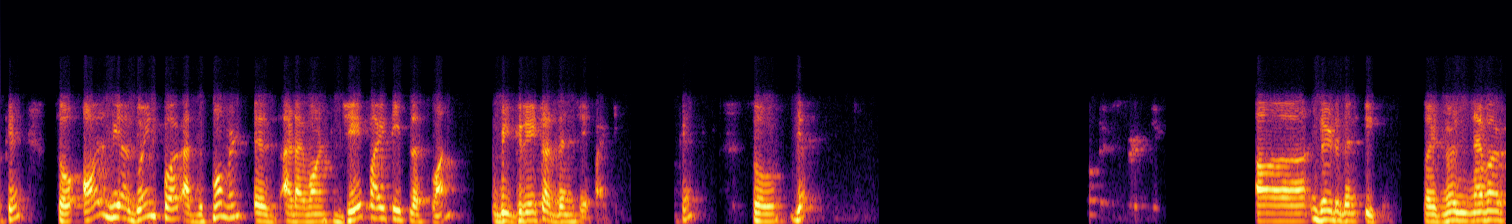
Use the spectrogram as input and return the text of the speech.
Okay, so all we are going for at this moment is that I want j pi t plus one to be greater than j pi t. Okay, so yeah. Uh, greater than equal. So it will never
